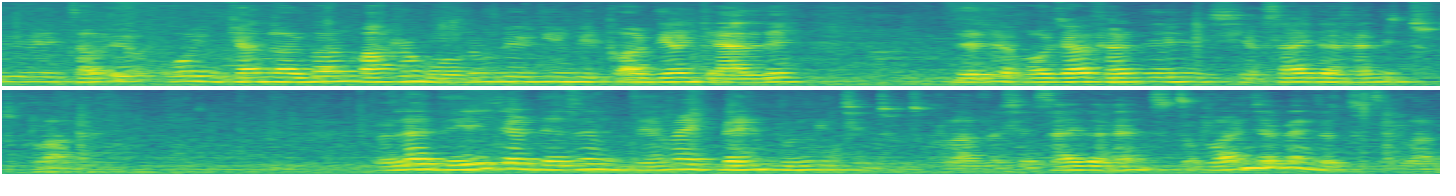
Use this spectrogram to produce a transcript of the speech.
E, tabii o imkanlardan mahrum oldum. Bir gün bir gardiyan geldi. Dedi Hoca Efendi, Şeyh Said Efendi tutuklandı. Öyle deyince dedim demek benim bunun için tutukladı. Şeyh Said Efendi tutuklanınca ben de tutuklandım.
